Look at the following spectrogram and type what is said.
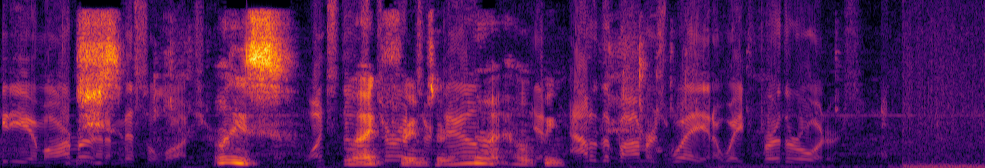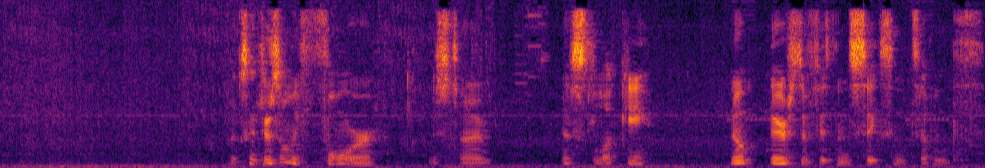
medium armor and a missile launcher. All these lag frames are down, not helping. Out of the bomber's way and await further orders. Looks like there's only four this time. That's lucky. Nope, there's the fifth and sixth and seventh.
